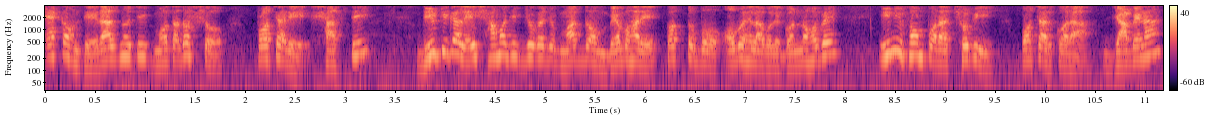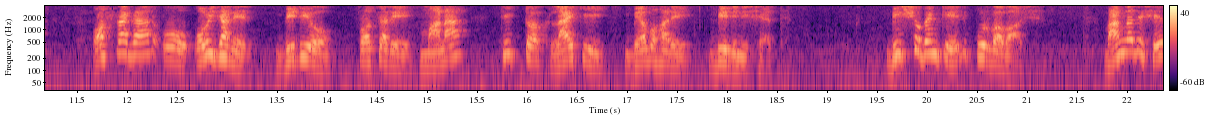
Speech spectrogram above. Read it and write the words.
অ্যাকাউন্টে রাজনৈতিক মতাদর্শ, প্রচারে শাস্তি, ডিউটিকালে সামাজিক যোগাযোগ মাধ্যম ব্যবহারে কর্তব্য অবহেলা বলে গণ্য হবে, ইউনিফর্ম পরা ছবি প্রচার করা যাবে না অস্ত্রাগার ও অভিযানের ভিডিও প্রচারে মানা, টিকটক লাইকি ব্যবহারে বিধিনিষেধ। বিশ্ব ব্যাংকের পূর্বাভাস, বাংলাদেশের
